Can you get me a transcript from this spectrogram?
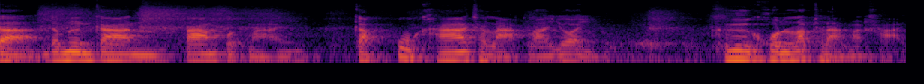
จะดำเนินการตามกฎหมายกับผู้ค้าฉลากรายย่อย คือคนรับฉลากมาขาย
